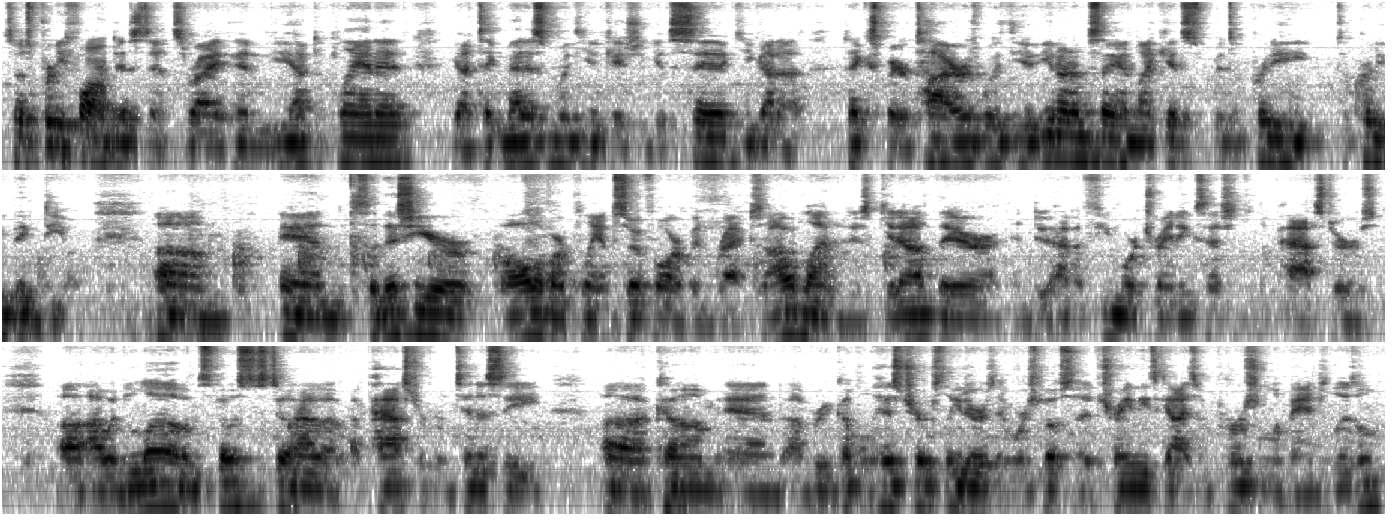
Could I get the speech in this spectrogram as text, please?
So it's pretty far distance, right? And you have to plan it. You got to take medicine with you in case you get sick. You got to take spare tires with you. You know what I'm saying? Like it's it's a pretty it's a pretty big deal. Um, and so this year, all of our plans so far have been wrecked. So I would like to just get out there and do have a few more training sessions with the pastors. Uh, I would love. I'm supposed to still have a, a pastor from Tennessee uh, come and uh, bring a couple of his church leaders, and we're supposed to train these guys in personal evangelism.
